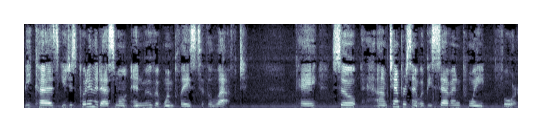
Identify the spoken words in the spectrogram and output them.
because you just put in the decimal and move it one place to the left. Okay, so um, 10% would be 7.4.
